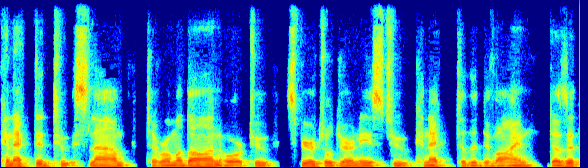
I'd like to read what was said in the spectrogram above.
connected to Islam, to Ramadan, or to spiritual journeys to connect to the divine, does it?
